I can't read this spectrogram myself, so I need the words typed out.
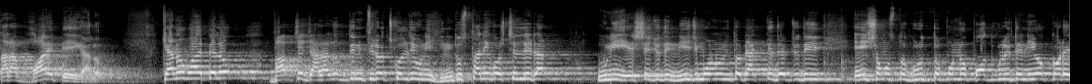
তারা ভয় পেয়ে গেল। কেন ভয় পেল? ভাবছে জালালউদ্দিন ফিরোজ খলজি উনি হিন্দুস্তানি গোষ্ঠীর লিডার উনি এসে যদি নিজ মনোনীত ব্যক্তিদের যদি এই সমস্ত গুরুত্বপূর্ণ পদগুলিতে নিয়োগ করে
